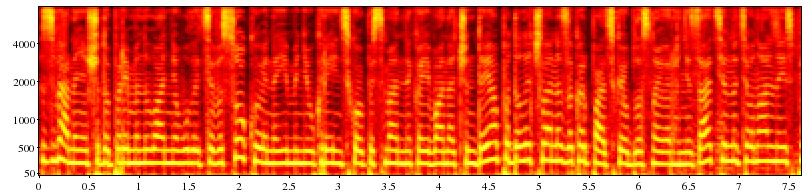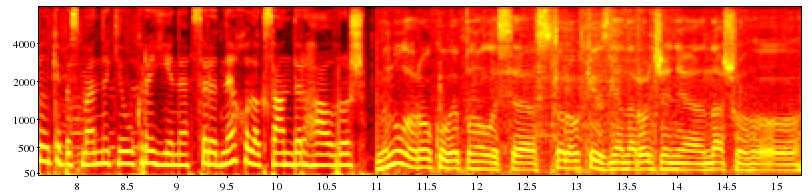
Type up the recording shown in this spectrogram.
Звернення щодо перейменування вулиці Високої на імені українського письменника Івана Чундея подали члени Закарпатської обласної організації Національної спілки письменників України. Серед них Олександр Гаврош. Минулого року виповнилося 100 років з дня народження нашого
